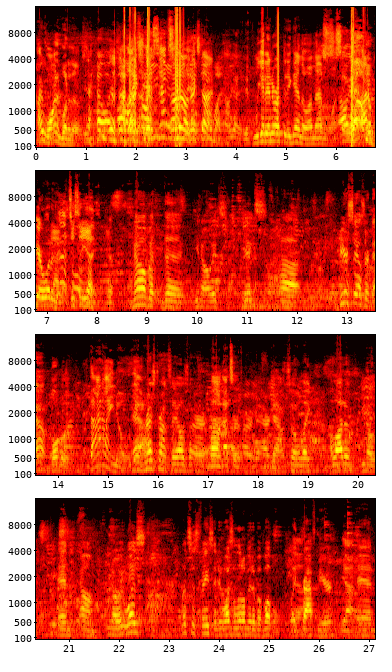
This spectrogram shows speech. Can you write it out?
I wanted one of those. Yeah. well, Oh, I it's- should No, something. no, next time. Come on. okay. If we get interrupted again, though, I'm having one. Oh, yeah. I don't care what it is. Yeah, Just say good. yes. No, but the you know it's it's uh, beer sales are down globally, That I know. Yeah. and restaurant sales are Oh, are, that's are, a- are, are down. So like a lot of you know, and um, you know it was. Let's just face it, it was a little bit of a bubble, like Yeah. craft beer. Yeah. And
